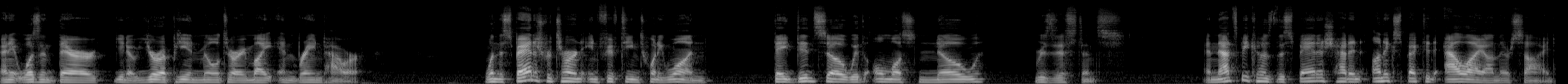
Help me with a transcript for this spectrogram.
and it wasn't their, you know, European military might and brain power. When the Spanish returned in 1521, they did so with almost no resistance. And that's because the Spanish had an unexpected ally on their side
